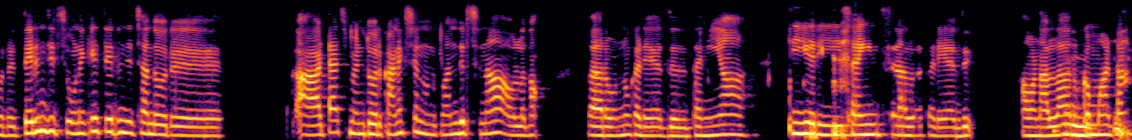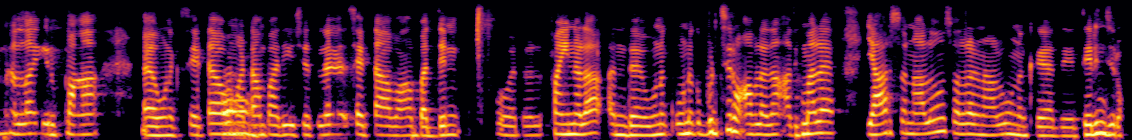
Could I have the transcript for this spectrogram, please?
ஒரு தெரிஞ்சிருச்சு. உனக்கே தெரிஞ்சிச்சு. அந்த ஒரு அட்டாச்மெண்ட் ஒரு கனெக்ஷன் உனக்கு வந்துருச்சுன்னா அவ்வளவுதான். வேற ஒண்ணும் கிடையாது. தனியா தியரி சயின்ஸ் அதெல்லாம் கிடையாது. அவன் நல்லா இருக்க மாட்டான் நல்லா இருப்பான். உனக்கு செட் ஆக மாட்டான் பாதி விஷயத்துல. செட் ஆவான் பட் தென் ஒரு ஃபைனலா அந்த உனக்கு உனக்கு பிடிச்சிரும். அவ்வளவுதான். அதுக்கு மேல யார் சொன்னாலும் சொல்லலனாலும் உனக்கு அது தெரிஞ்சிரும்.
